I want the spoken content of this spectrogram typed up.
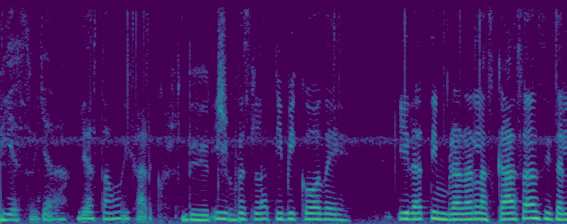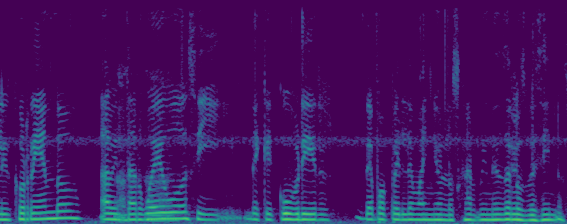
Y eso ya, ya está muy hardcore. De hecho. Y pues la típico de ir a timbrar a las casas y salir corriendo, aventar Ajá. huevos y de que cubrir de papel de baño los jardines de los vecinos.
